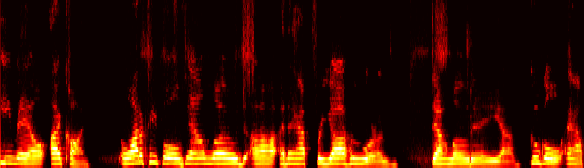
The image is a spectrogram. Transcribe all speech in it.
email icon. A lot of people download uh, an app for Yahoo or download a uh, Google app,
